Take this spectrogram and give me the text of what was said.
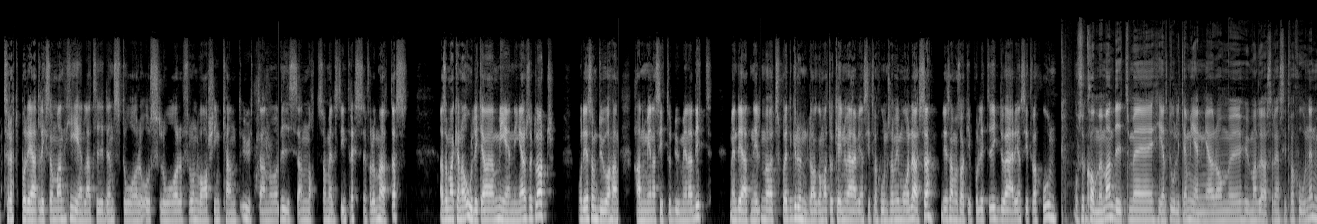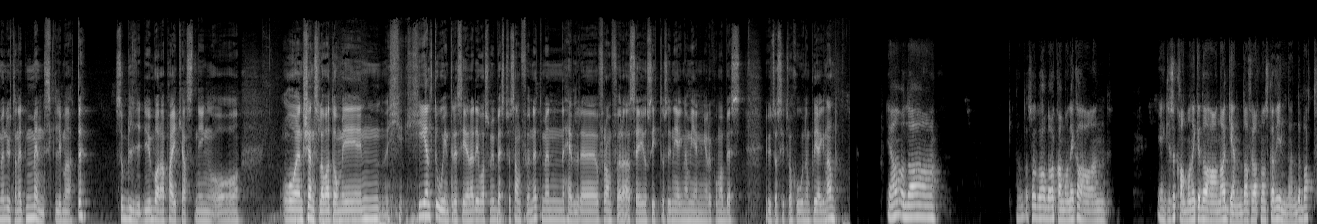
trøtt på det at liksom man hele tiden står og slår fra hver sin kant utan å vise noe som helst intresse for å møtes. Alltså man kan ha ulike meninger, så såklart. Og det er som du og han, han mener sitt og du mener ditt. Men det at ni møtes på et grunnlag om at ok, nå er vi i en situasjon som vi må løse. Det er samme sak i politikk. Du er i en situasjon, og så kommer man dit med helt ulike meninger om hvordan eh, man løser den situasjonen, men uten et menneskelig møte så blir det jo bare pajkastning og, og en følelse av at de er helt uinteressert i hva som er best for samfunnet, men heller framføre seg og sitt og sine egne meninger og komme best ut av situasjonen på egen hånd. Ja, og da, altså da, da kan man ikke ha en Egentlig så kan man ikke da ha en agenda for at man skal vinne en debatt.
